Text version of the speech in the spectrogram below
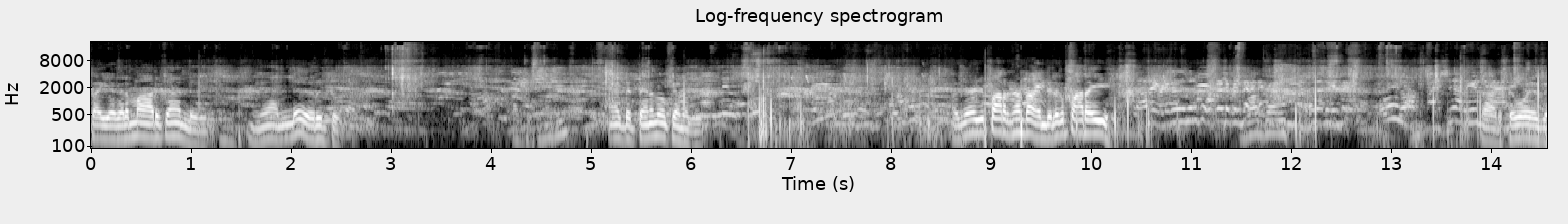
കയ്യകലം മാറിക്കാൻ നല്ലത് ഇനി നല്ല ഏറിട്ടു. അടുത്തേനെ നോക്കിയാൽ മതി. അത് ഞാൻ പറഞ്ഞോട്ടാ എന്തെങ്കിലുമൊക്കെ പറയ്. അടുത്ത് പോയേക്ക.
